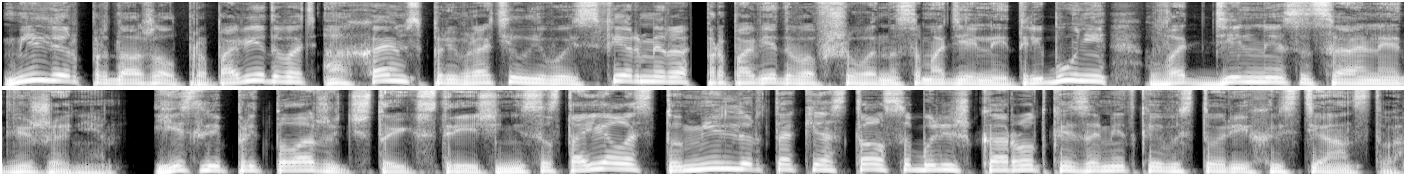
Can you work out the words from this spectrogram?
Миллер продолжал проповедовать, а Хаймс превратил его из фермера, проповедовавшего на самодельной трибуне, в отдельное социальное движение. Если предположить, что их встреча не состоялась, то Миллер так и остался бы лишь короткой заметкой в истории христианства.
